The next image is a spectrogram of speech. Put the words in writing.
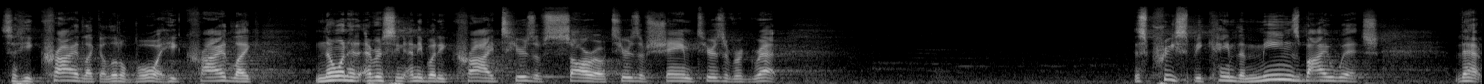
Said he cried like a little boy. He cried like no one had ever seen anybody cry tears of sorrow, tears of shame, tears of regret. This priest became the means by which that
